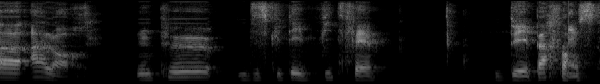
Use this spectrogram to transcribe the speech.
Euh, alors, on peut discuter vite fait des performances.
